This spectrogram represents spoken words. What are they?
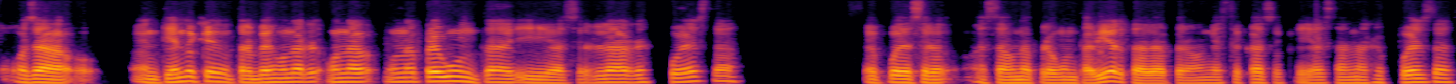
o sea, entiendo que tal vez una, una, una pregunta y hacer la respuesta eh, puede ser hasta una pregunta abierta, ¿verdad? Pero en este caso que ya están las respuestas,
